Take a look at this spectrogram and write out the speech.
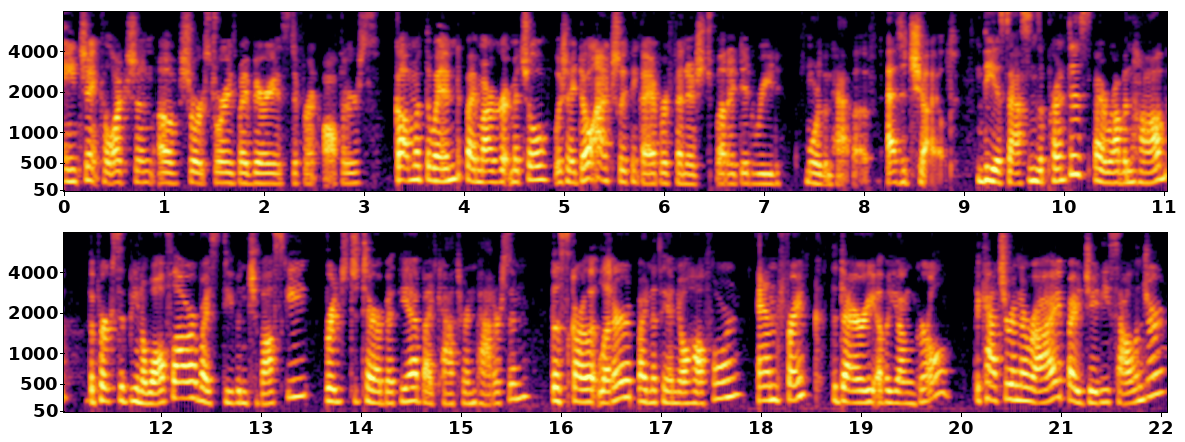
ancient collection of short stories by various different authors. Gone with the Wind by Margaret Mitchell, which I don't actually think I ever finished, but I did read more than half of as a child. The Assassin's Apprentice by Robin Hobb, The Perks of Being a Wallflower by Stephen Chbosky, Bridge to Terabithia by Katherine Paterson. The Scarlet Letter by Nathaniel Hawthorne, Anne Frank, The Diary of a Young Girl, The Catcher in the Rye by J.D. Salinger.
